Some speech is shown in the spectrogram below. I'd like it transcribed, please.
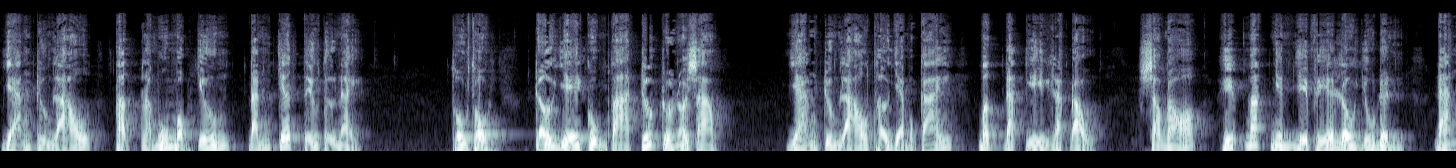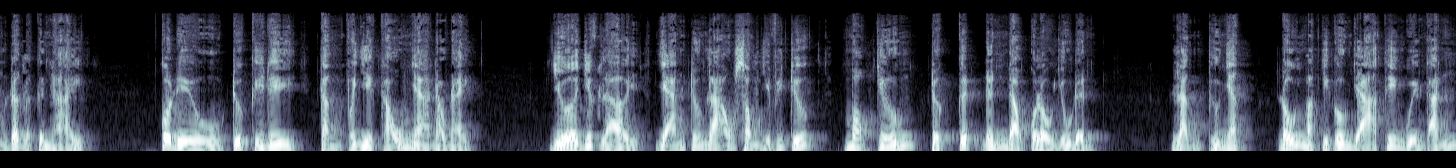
giảng trưởng lão thật là muốn một chưởng đánh chết tiểu tử này. Thôi thôi, trở về cùng ta trước rồi nói sao. Giảng trưởng lão thở dài một cái, bất đắc dĩ lắc đầu. Sau đó hiếp mắt nhìn về phía Lô Vũ Đình, đang rất là kinh hãi. Có điều trước khi đi cần phải diệt khẩu nha đầu này. Vừa dứt lời, giảng trưởng lão xong về phía trước, một chưởng trực kích đỉnh đầu của Lô Vũ Đình. Lần thứ nhất, đối mặt với cường giả thiên quyền cảnh,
